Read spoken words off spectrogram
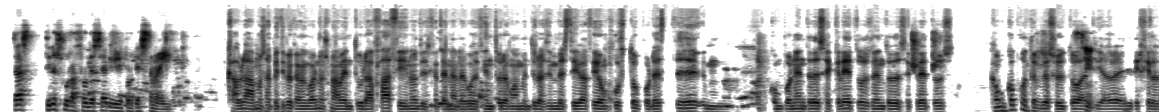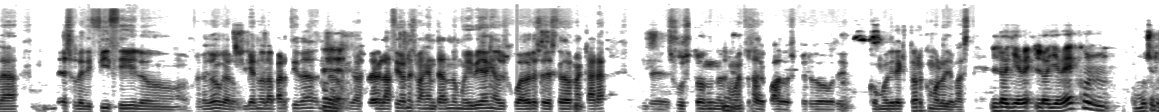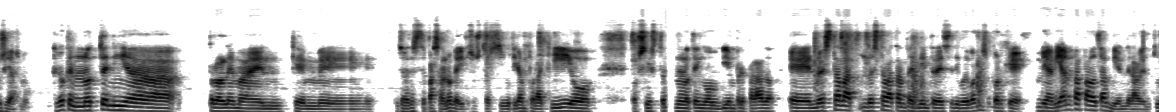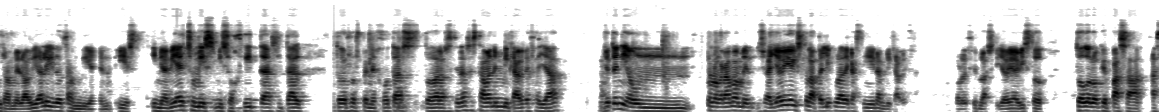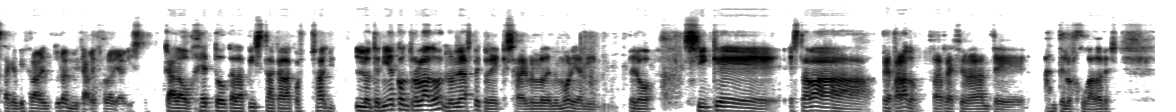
tiene su razón de ser y por qué están ahí. hablábamos al principio que igual no es una aventura fácil, ¿no? Tienes que tener algo de cintura con aventuras de investigación justo por este mm, componente de secretos dentro de secretos. ¿Cómo, cómo te resultó a ti dirigirla eso de difícil? O, porque yo, claro, viendo la partida, eh. las revelaciones van entrando muy bien y a los jugadores se les queda una cara de susto en los mm. momentos adecuados, pero como director, ¿cómo lo llevaste? Lo llevé, lo llevé con, con mucho entusiasmo creo que no tenía problema en que me... Muchas veces te pasa, ¿no? Que dices, ostras, si me tiran por aquí o, si esto no lo tengo bien preparado. Eh, no, estaba, no estaba tan pendiente de ese tipo de cosas porque me había empapado también de la aventura, me lo había leído también y, y me había hecho mis, mis hojitas y tal. Todos los PNJs, todas las escenas estaban en mi cabeza ya. Yo tenía un programa, o sea, yo había visto la película de Castiñeira en mi cabeza, por decirlo así. Yo había visto todo lo que pasa hasta que empieza la aventura en mi cabeza lo había visto. Cada objeto, cada pista, cada cosa, lo tenía controlado, no en el aspecto de saberlo de memoria, ni, pero sí que estaba preparado para reaccionar ante, ante los jugadores.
